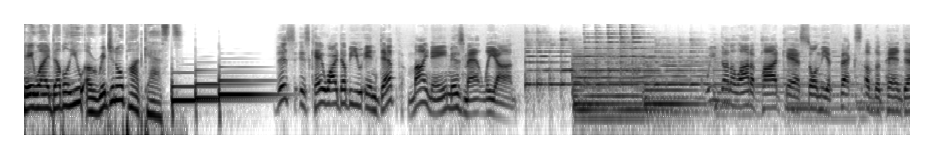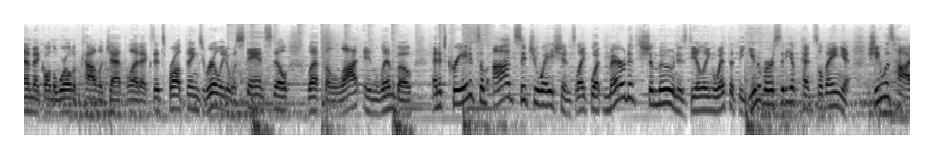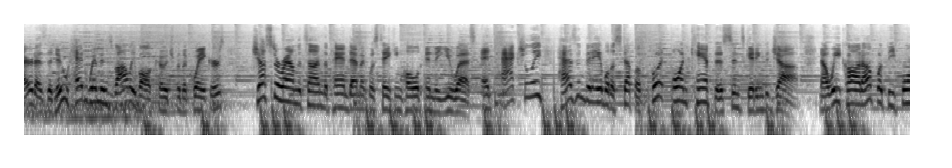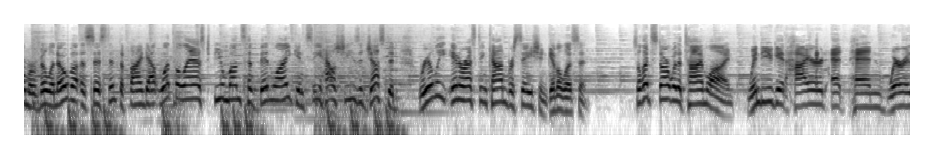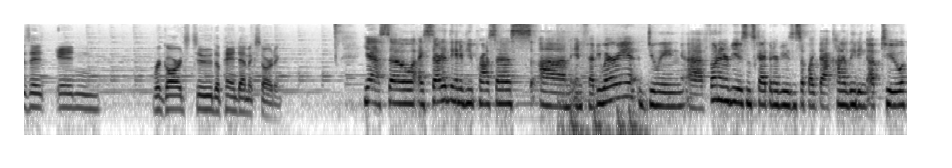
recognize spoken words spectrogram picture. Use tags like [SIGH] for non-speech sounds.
KYW Original Podcasts. This is KYW In Depth. My name is Matt Leon. We've done a lot of podcasts on the effects of the pandemic on the world of college athletics. It's brought things really to a standstill, left a lot in limbo, and it's created some odd situations like what Meredith Schamun is dealing with at the University of Pennsylvania. She was hired as the new head women's volleyball coach for the Quakers just around the time the pandemic was taking hold in the U.S. and actually hasn't been able to step a foot on campus since getting the job. Now, we caught up with the former Villanova assistant to find out what the last few months have been like and see how she's adjusted. Really interesting conversation. Give a listen. So let's start with a timeline. When do you get hired at Penn? Where is it in regards to the pandemic starting? Yeah, so I started the interview process um, in February, doing uh, phone interviews and Skype interviews and stuff like that, kind of leading up to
